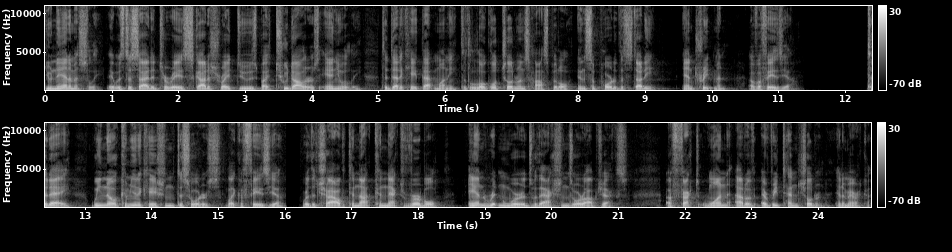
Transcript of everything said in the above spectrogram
Unanimously, it was decided to raise Scottish Rite dues by $2 annually to dedicate that money to the local children's hospital in support of the study and treatment of aphasia. Today, we know communication disorders like aphasia, where the child cannot connect verbal and written words with actions or objects, affect one out of every 10 children in America.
